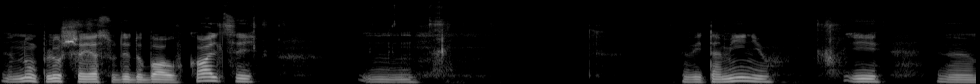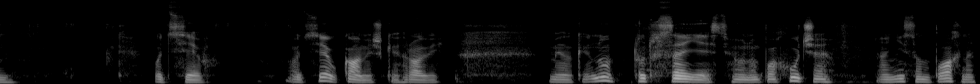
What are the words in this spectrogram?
Ну, плюс ще я сюди додав кальцій. Вітамінів і е, оцев. Оцев камішки, гравій. Мелкий. Ну, тут все є. Воно пахуче, анісом пахне.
